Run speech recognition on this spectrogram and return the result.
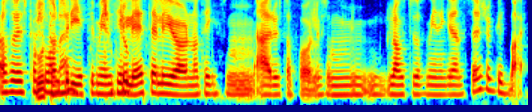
Altså hvis personen bryter min tillit, eller gjør noe som er utenfor, liksom, langt utenfor mine grenser, så goodbye.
